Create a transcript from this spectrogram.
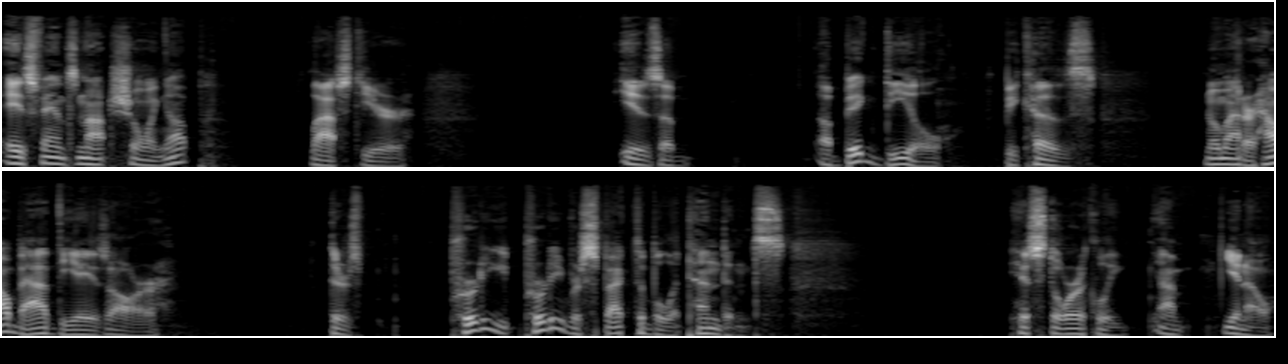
A's fans not showing up last year is a a big deal because no matter how bad the A's are, there's pretty pretty respectable attendance historically. Um, you know,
